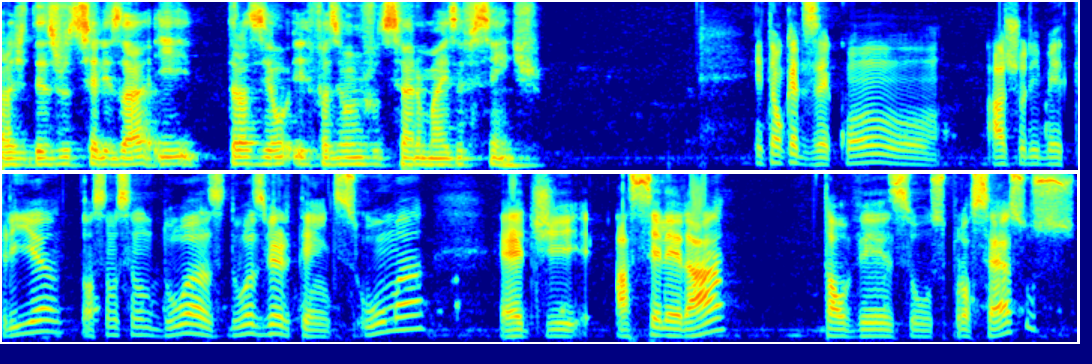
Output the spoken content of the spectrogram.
para desjudicializar e trazer e fazer um judiciário mais eficiente. Então, quer dizer, com a jurimetria, nós estamos tendo duas, duas vertentes. Uma é de acelerar, talvez, os processos,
